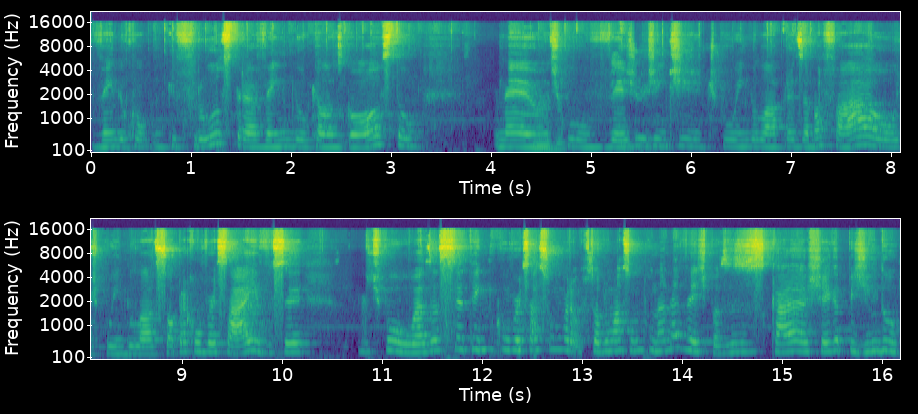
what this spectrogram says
vendo o que frustra, vendo o que elas gostam né? Eu, tipo, vejo gente, tipo, indo lá pra desabafar ou, tipo, indo lá só pra conversar e você, tipo, às vezes você tem que conversar sobre, sobre um assunto nada a ver, tipo, às vezes os caras chegam pedindo,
